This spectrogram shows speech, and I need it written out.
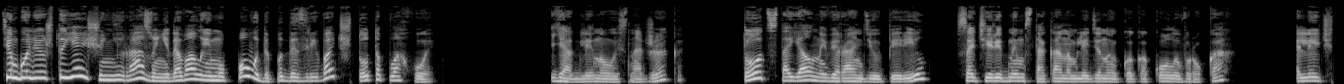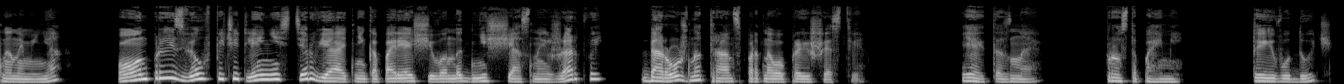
Тем более, что я еще ни разу не давала ему повода подозревать что-то плохое. Я оглянулась на Джека. Тот стоял на веранде у перил с очередным стаканом ледяной Кока-Колы в руках. Лично на меня он произвел впечатление стервятника, парящего над несчастной жертвой дорожно-транспортного происшествия. Я это знаю. Просто пойми, ты его дочь,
